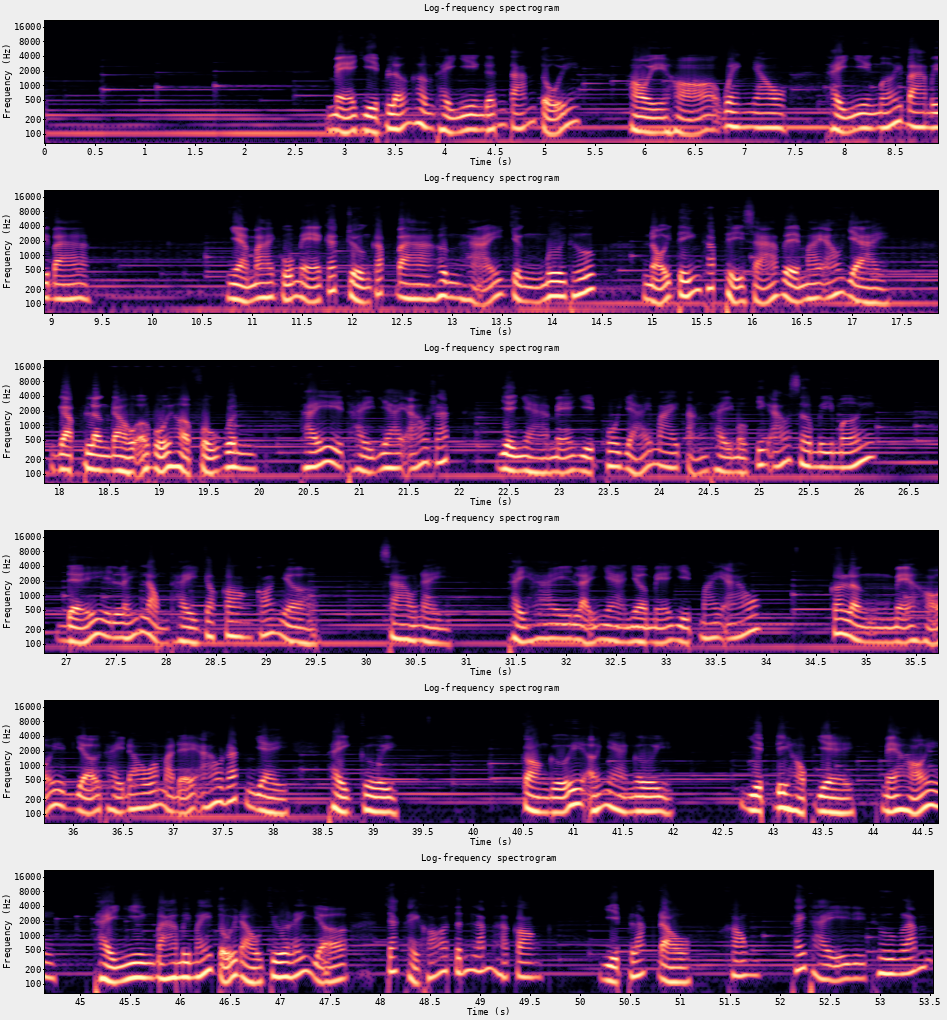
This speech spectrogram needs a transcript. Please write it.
Mẹ Diệp lớn hơn thầy Nhiên đến 8 tuổi. Hồi họ quen nhau, Thầy Nhiên mới 33 Nhà mai của mẹ cách trường cấp 3 Hưng Hải chừng 10 thước nổi tiếng khắp thị xã về mai áo dài. Gặp lần đầu ở buổi họp phụ huynh, thấy thầy vai áo rách, về nhà mẹ dịp mua giải mai tặng thầy một chiếc áo sơ mi mới, để lấy lòng thầy cho con có nhờ. Sau này, thầy hai lại nhà nhờ mẹ dịp may áo. Có lần mẹ hỏi vợ thầy đâu mà để áo rách vậy, thầy cười, còn gửi ở nhà người. Dịp đi học về mẹ hỏi Thầy Nhiên ba mươi mấy tuổi đầu chưa lấy vợ? Chắc thầy khó tính lắm hả con? Diệp lắc đầu Không, thấy thầy thương lắm.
